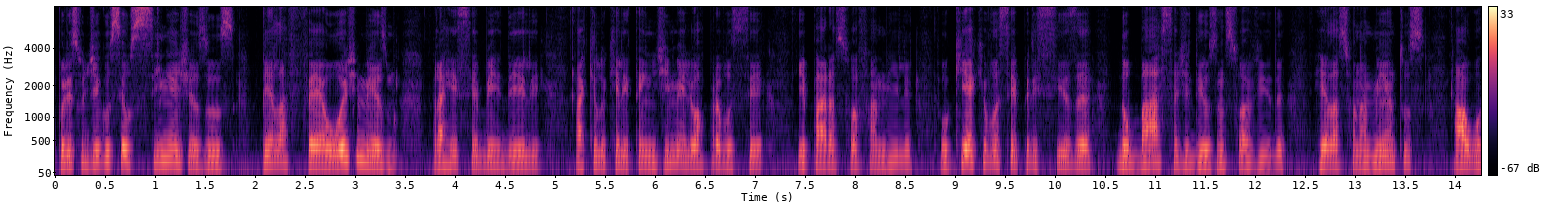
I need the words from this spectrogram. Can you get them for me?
Por isso, diga o seu sim a Jesus pela fé hoje mesmo para receber dele aquilo que ele tem de melhor para você e para a sua família. O que é que você precisa do basta de Deus na sua vida? Relacionamentos, algo,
